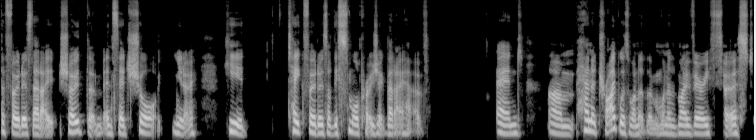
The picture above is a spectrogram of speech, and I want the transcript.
the photos that I showed them and said, sure, you know, here, take photos of this small project that I have. And um, Hannah Tribe was one of them, one of my very first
